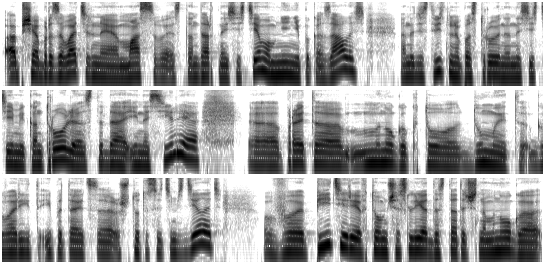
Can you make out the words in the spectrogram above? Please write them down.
общеобразовательная массовая стандартная система мне не показалась. Она действительно построена на системе контроля, стыда и насилия. Э, Про это много кто думает, говорит и пытается что-то с этим сделать. В Питере в том числе достаточно много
